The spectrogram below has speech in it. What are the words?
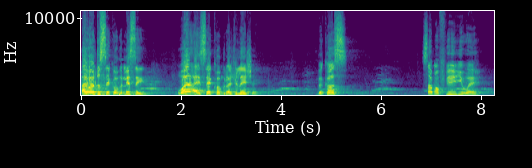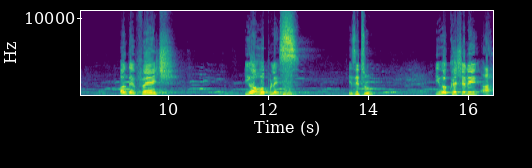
I want to say, listen, why I say congratulations? Because some of you, you were on the verge, you are hopeless. Is it true? You were questioning, ah,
